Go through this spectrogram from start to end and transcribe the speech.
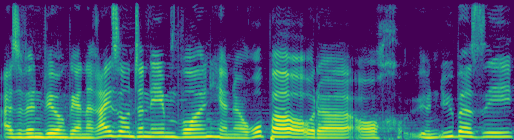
Also wenn wir irgendwie eine Reise unternehmen wollen, hier in Europa oder auch in Übersee,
